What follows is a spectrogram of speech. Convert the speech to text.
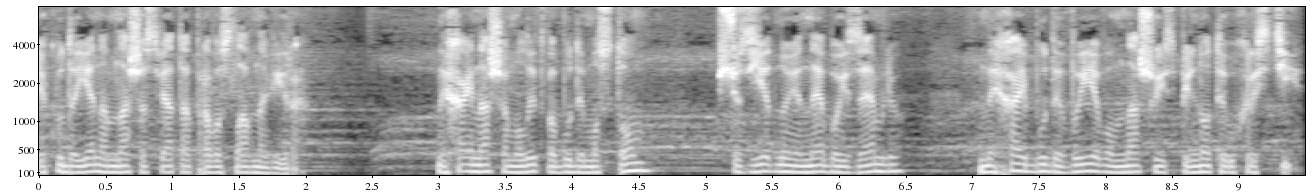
яку дає нам наша свята православна віра. Нехай наша молитва буде мостом, що з'єднує небо і землю, нехай буде виявом нашої спільноти у Христі,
